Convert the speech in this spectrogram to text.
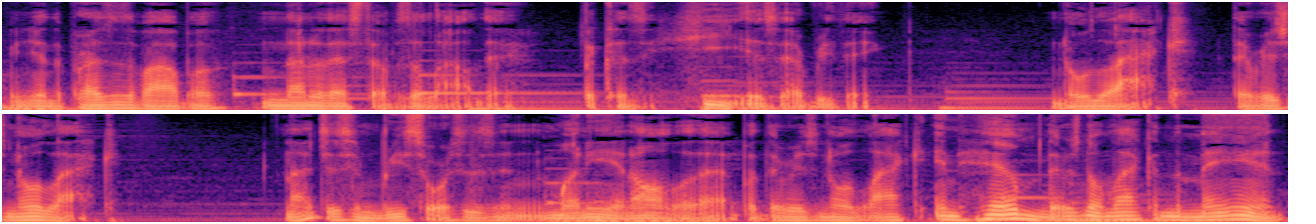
When you're in the presence of Abba, none of that stuff is allowed there because He is everything. No lack. There is no lack. Not just in resources and money and all of that, but there is no lack in Him. There's no lack in the man.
